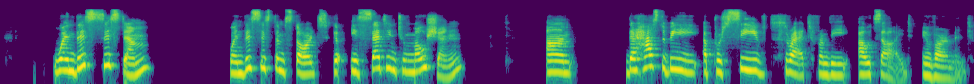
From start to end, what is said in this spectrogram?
when this system, when this system starts, is set into motion, um, there has to be a perceived threat from the outside environment.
